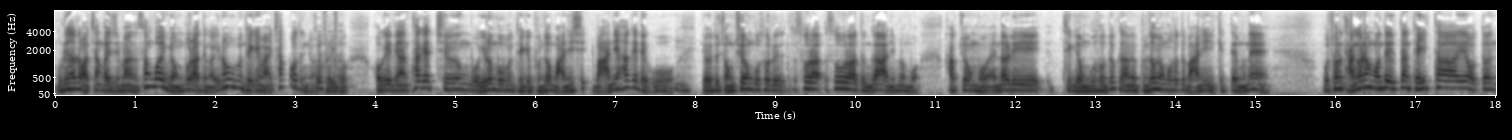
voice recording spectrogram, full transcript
우리나라도 마찬가지지만 선거의 명부라든가 이런 부분 되게 많이 찾거든요. 그렇죠. 그리고 거기에 대한 타겟층 뭐 이런 부분 되게 분석 많이 시- 많이 하게 되고 음. 여기도 정치연구소라든가 아니면 뭐 각종 뭐 애널리틱 연구소들 그다음에 분석 연구소도 많이 있기 때문에 뭐 저는 당연한 건데 일단 데이터의 어떤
